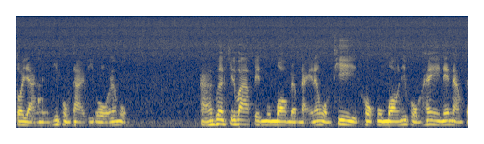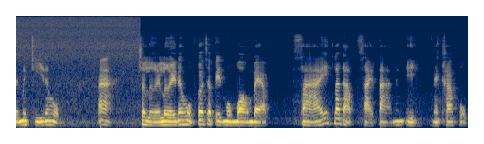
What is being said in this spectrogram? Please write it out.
ตัวอย่างหนึ่งที่ผมถ่ายวิดีโอนะผมอ่าเพื่อนๆคิดว่าเป็นมุมมองแบบไหนนะผมที่หกมุมมองที่ผมให้แนะนำไปเมื่อกี้นะผม อะเฉลยเลยนะผมก็จะเป็นมุมมองแบบสายระดับสายตานั่นเองนะครับผม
